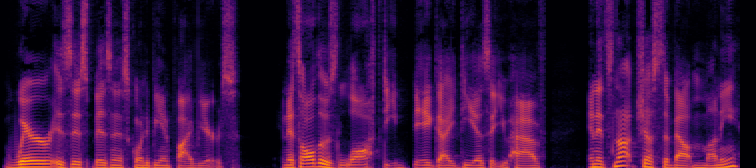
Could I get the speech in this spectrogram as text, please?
where is this business going to be in five years? And it's all those lofty, big ideas that you have. And it's not just about money.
